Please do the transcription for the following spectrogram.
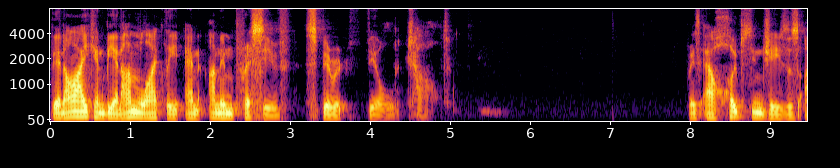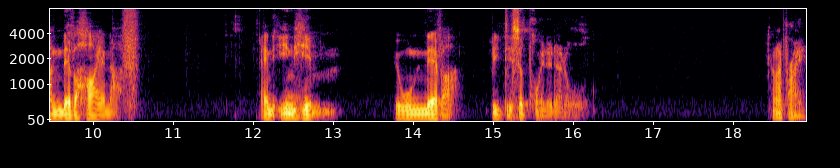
then I can be an unlikely and unimpressive spirit filled child. Friends, our hopes in Jesus are never high enough. And in Him, we will never be disappointed at all. Can I pray?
